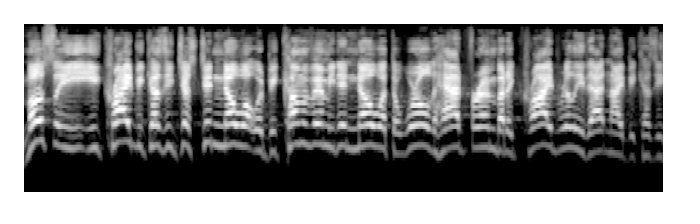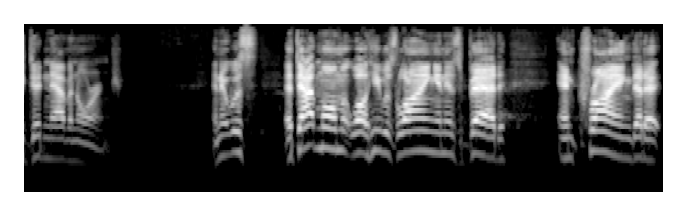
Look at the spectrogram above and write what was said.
Mostly he cried because he just didn't know what would become of him. He didn't know what the world had for him, but he cried really that night because he didn't have an orange. And it was at that moment while he was lying in his bed and crying that a,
